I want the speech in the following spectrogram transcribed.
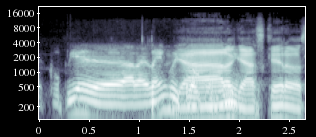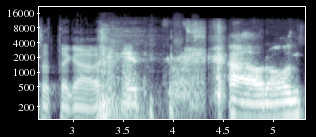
Escupí eh, a la lengua y lo que comía. asqueroso este cabrón. Cabrón.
